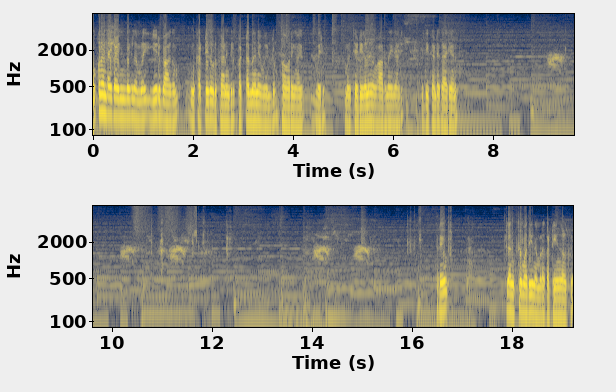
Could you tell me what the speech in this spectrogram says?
പൂക്കൾ ഉണ്ടായി കഴിഞ്ഞിട്ടുണ്ടെങ്കിൽ നമ്മൾ ഈ ഒരു ഭാഗം കട്ട് ചെയ്ത് കൊടുക്കുകയാണെങ്കിൽ പെട്ടെന്ന് തന്നെ വീണ്ടും ഫ്ലവറിങ് ആയി വരും. നമ്മൾ ചെടികൾ വാർന്നു കഴിഞ്ഞാൽ ശ്രദ്ധിക്കേണ്ട കാര്യമാണ്. ഇത്രയും ലെങ്ത്ത് മതി നമ്മുടെ കട്ടിങ്ങുകൾക്ക്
